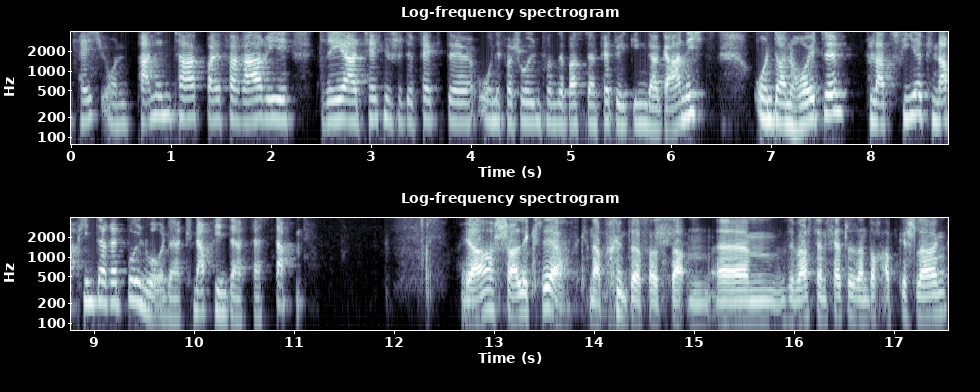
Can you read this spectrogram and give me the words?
Pech und Pannentag bei Ferrari. Dreher, technische Defekte ohne Verschulden von Sebastian Vettel ging da gar nichts. Und dann heute Platz 4 knapp hinter Red Bull nur oder knapp hinter Verstappen. Ja, Charles Leclerc knapp hinter Verstappen. Ähm, Sebastian Vettel dann doch abgeschlagen.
